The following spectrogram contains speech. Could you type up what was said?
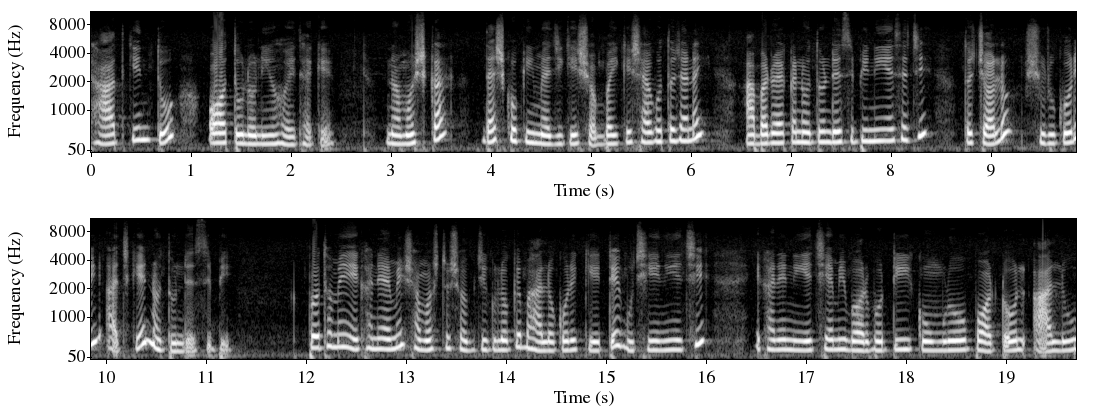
স্বাদ কিন্তু অতুলনীয় হয়ে থাকে। নমস্কার, দাস কুকিং ম্যাজিকে সবাইকে স্বাগত জানাই। আবারও একটা নতুন রেসিপি নিয়ে এসেছি। তো চলো শুরু করি আজকে নতুন রেসিপি প্রথমে এখানে আমি সমস্ত সবজিগুলোকে ভালো করে কেটে গুছিয়ে নিয়েছি। এখানে নিয়েছি আমি বরবটি, কুমড়ো, পটল, আলু,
